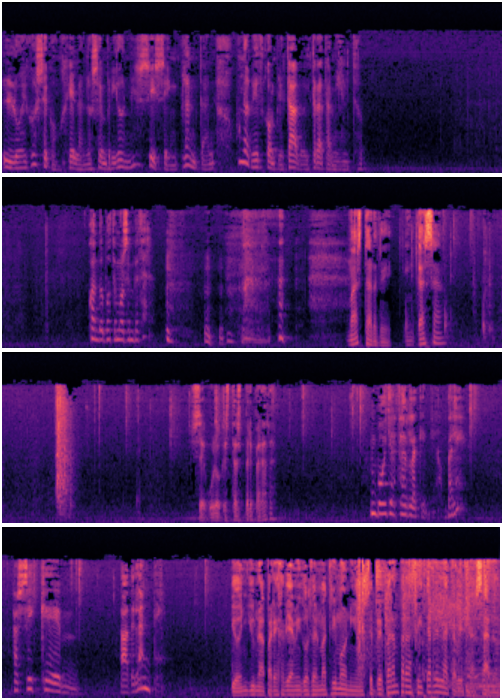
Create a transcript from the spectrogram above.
Luego se congelan los embriones y se implantan una vez completado el tratamiento. ¿Cuándo podemos empezar? más tarde, en casa, ¿Seguro que estás preparada? Voy a hacer la quimio, ¿vale? Así que... mm, Adelante. John y una pareja de amigos del matrimonio se preparan para afeitarle la cabeza a Sharon.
